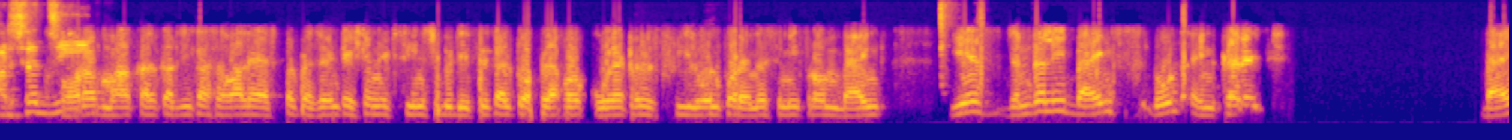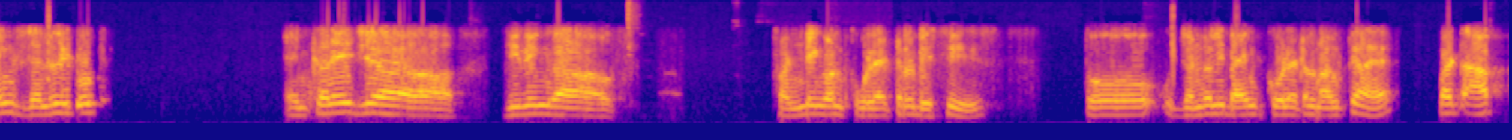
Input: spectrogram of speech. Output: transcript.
हर्षद जी। सौरभ महाकालकर जी का सवाल है as per presentation it seems to be difficult to apply for collateral free loan for MSME from bank yes generally banks don't encourage banks generally don't encourage uh, giving uh, funding on collateral basis. तो जनरली बैंक कोलेटरल माँगता है बट आप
